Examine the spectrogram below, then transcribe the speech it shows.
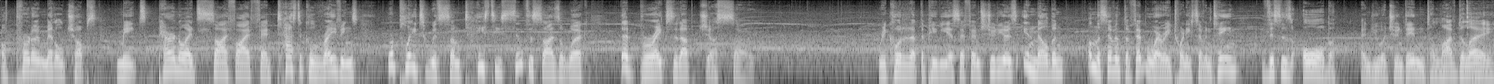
of proto metal chops meets paranoid sci fi fantastical ravings, replete with some tasty synthesizer work that breaks it up just so. Recorded at the PBS FM studios in Melbourne on the 7th of February 2017, this is Orb, and you are tuned in to Live Delay.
